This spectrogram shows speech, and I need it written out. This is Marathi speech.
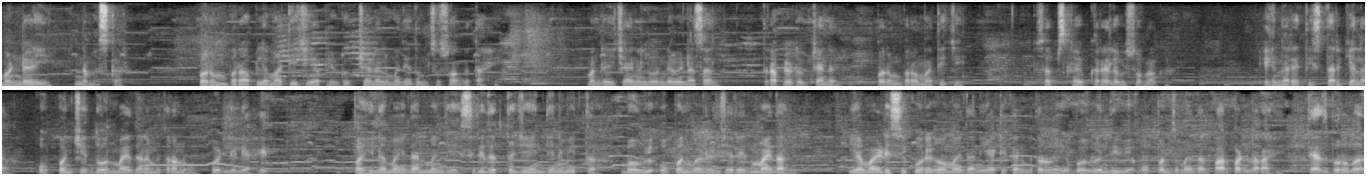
मंडळी नमस्कार. परंपरा आपल्या मातीची आपल्या यूट्यूब चॅनलमध्ये तुमचं स्वागत आहे. मंडळी चॅनलवर नवीन असाल तर आपल्या यूट्यूब चॅनल परंपरा मातीची सबस्क्राईब करायला विसरू नका. येणाऱ्या तीस तारखेला ओपनची दोन मैदानं मित्रांनो पडलेली आहेत. पहिलं मैदान म्हणजे श्री दत्त जयंतीनिमित्त भव्य ओपन बैलगाडी शर्यत मैदान M I D C Koregaon मैदान. या ठिकाणी मित्रांनो हे भव्य दिव्य ओपनचं मैदान पार पडणार आहे. त्याचबरोबर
